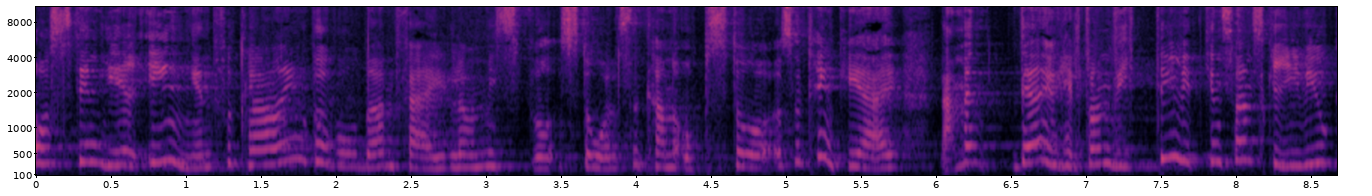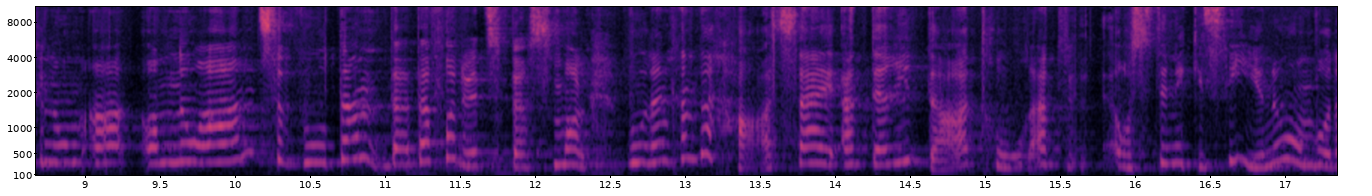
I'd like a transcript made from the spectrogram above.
Austin gir ingen forklaring på hvordan feil og misforståelse kan oppstå. Og så tenker jeg nei, men det er jo helt vanvittig. Wittgenstein skriver jo ikke noe om, om noe annet. så hvordan, da, da, får du et spørsmål. Hvordan kan det ha seg at dere i dag tror at Austin ikke sier noe om hvordan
